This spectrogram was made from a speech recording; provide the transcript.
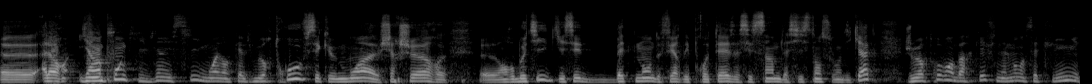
Euh, alors, il y a un point qui vient ici, moi, dans lequel je me retrouve, c'est que moi, chercheur euh, en robotique, qui essaie bêtement de faire des prothèses assez simples d'assistance au handicap, je me retrouve embarqué finalement dans cette ligne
